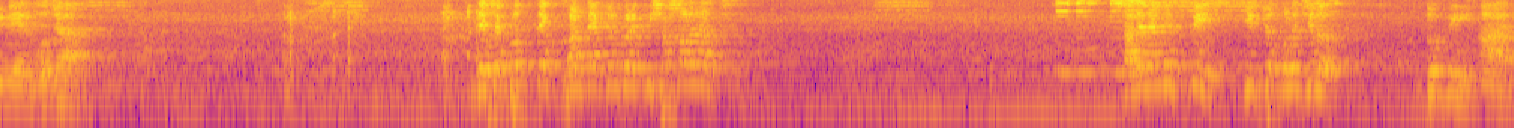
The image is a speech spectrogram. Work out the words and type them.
ঋণের বোঝা। দেশে প্রত্যেক ঘণ্টা একজন করে কৃষক মারা যাচ্ছে। তাদের এমএসপি কি বলেছিল, দুগ্নি আয়,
